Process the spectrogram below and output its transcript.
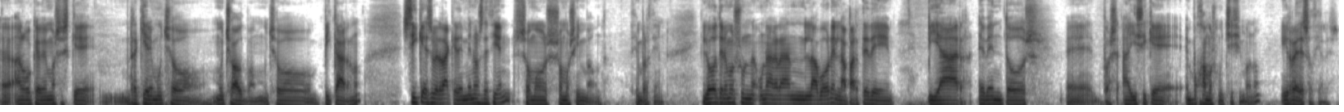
eh, algo que vemos es que requiere mucho, mucho outbound, mucho picar, ¿no? Sí que es verdad que de menos de 100 somos, somos inbound, 100%. Y luego tenemos una, una gran labor en la parte de PR, eventos, eh, pues ahí sí que empujamos muchísimo, ¿no? Y redes sociales.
